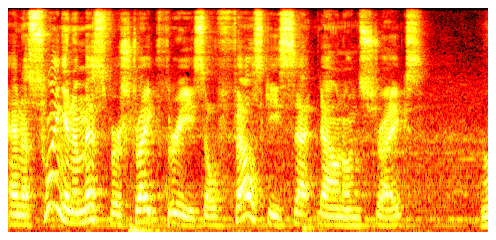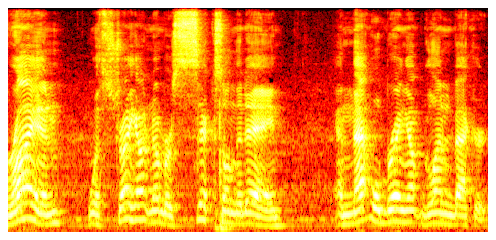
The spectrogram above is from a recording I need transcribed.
And a swing and a miss for strike three. So Felsky set down on strikes. Ryan with strikeout number six on the day. And that will bring up Glenn Beckert.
